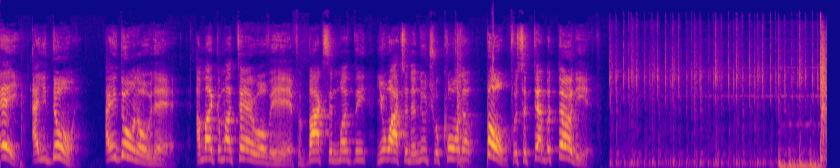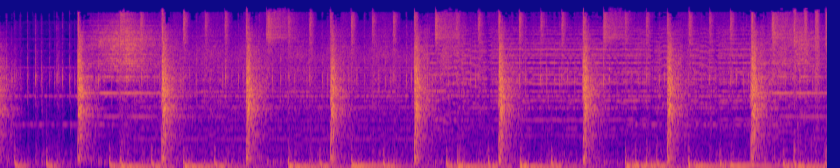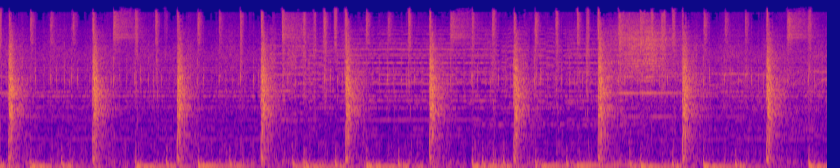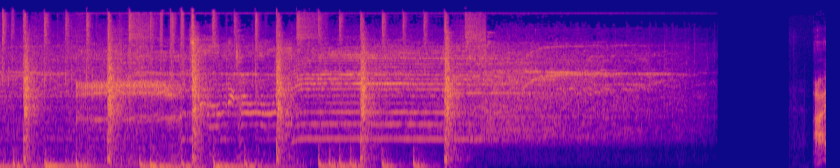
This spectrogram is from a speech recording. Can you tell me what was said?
Hey, how you doing? How you doing over there? I'm Michael Montero over here for Boxing Monthly. You're watching the Neutral Corner. Boom for September 30th.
